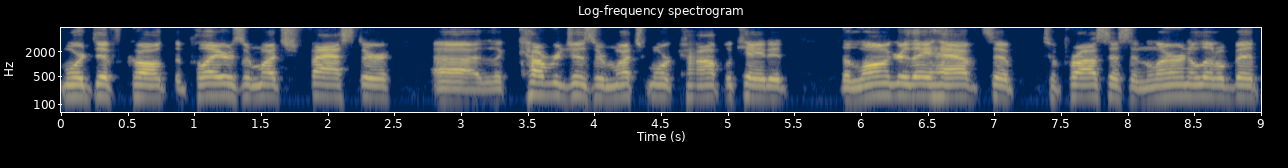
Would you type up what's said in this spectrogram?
more difficult, the players are much faster, uh, the coverages are much more complicated. The longer they have to to process and learn a little bit,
